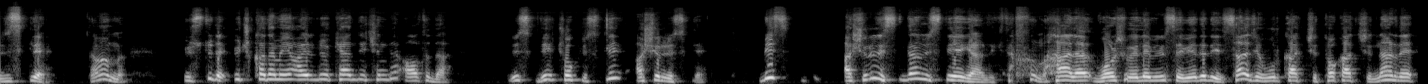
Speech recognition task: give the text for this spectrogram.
riskli. Tamam mı? Üstü de 3 kademeye ayrılıyor kendi içinde. Altı da riskli, çok riskli, aşırı riskli. Biz aşırı riskliden riskliye geldik. Tamam mı? Hala borç verilebilir seviyede değil. Sadece vurkaççı, tokatçı, nerede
